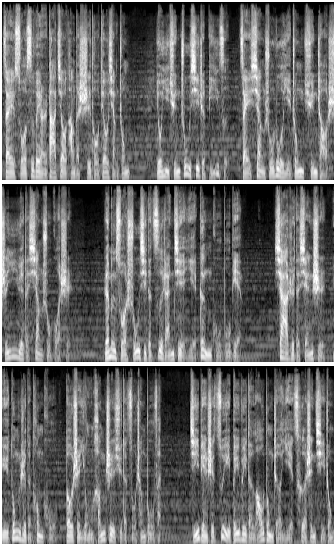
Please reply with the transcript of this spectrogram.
在索斯维尔大教堂的石头雕像中，有一群猪吸着鼻子在橡树落叶中寻找十一月的橡树果实。人们所熟悉的自然界也亘古不变，夏日的闲适与冬日的痛苦都是永恒秩序的组成部分。即便是最卑微的劳动者也侧身其中，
